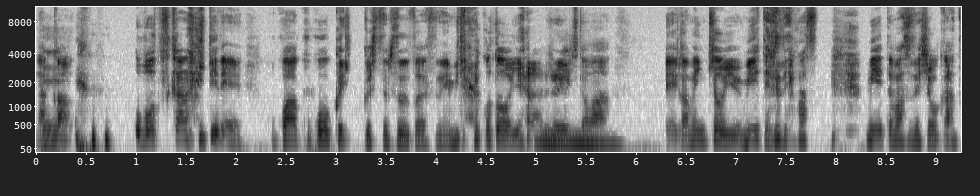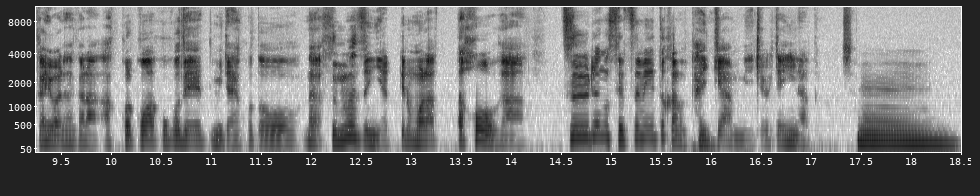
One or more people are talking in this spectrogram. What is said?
なんか、おぼつかない手で、ここはここをクリックしてするとですね、みたいなことをやられる人は、えー画面共有見えてるでます、見えてますでしょうかとか言われながら、あ、ここはここで、みたいなことを、なんかスムーズにやってもらった方が、ツールの説明とかの体験はめちゃくちゃいいなと思いました。うーん。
